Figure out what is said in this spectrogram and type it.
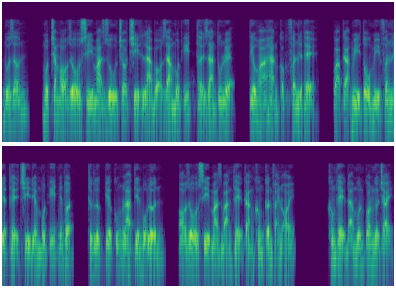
Đùa dỡn một trăm họ rồ xị mạt dù cho chỉ là bỏ ra một ít thời gian tu luyện, tiêu hóa hẳn cọc phân liệt thể, quả cả mỹ tổ mỹ phân liệt thể chỉ điểm một ít nhân thuật, thực lực kia cũng là tiến bộ lớn, họ rồ xị mạt bản thể càng không cần phải nói. Không thể đã muốn con ngựa chạy,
